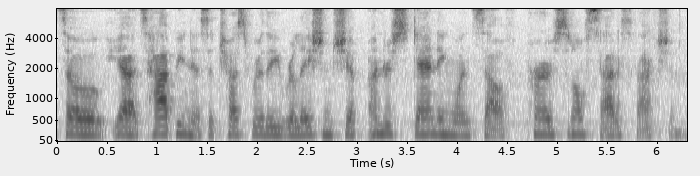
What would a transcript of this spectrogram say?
So, yeah, it's happiness, a trustworthy relationship, understanding oneself, personal satisfaction.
